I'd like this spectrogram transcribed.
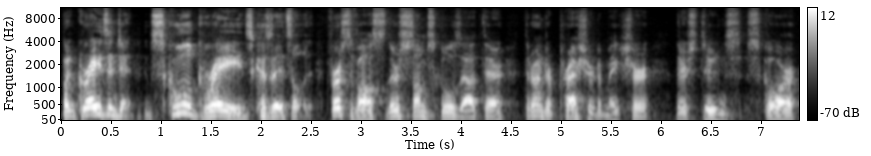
but grades and school grades because it's first of all there's some schools out there that are under pressure to make sure their students score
